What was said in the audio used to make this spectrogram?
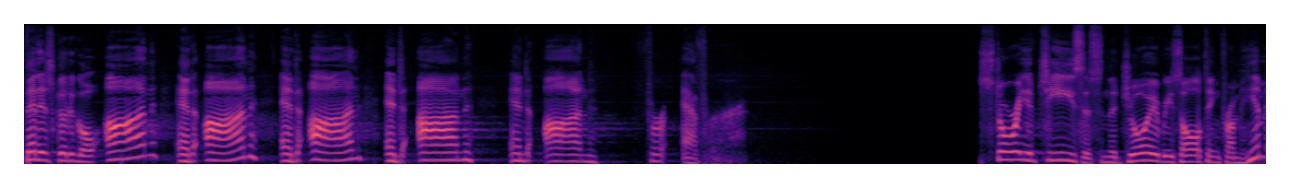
that is going to go on and on and on and on and on forever story of Jesus and the joy resulting from him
